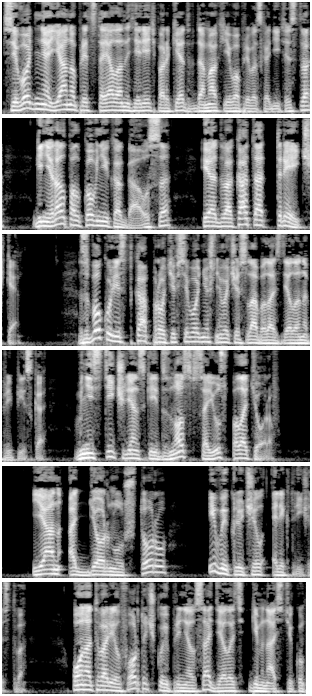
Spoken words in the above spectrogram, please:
Сегодня Яну предстояло натереть паркет в домах его превосходительства генерал-полковника Гаусса и адвоката Трейчке. Сбоку листка против сегодняшнего числа была сделана приписка «Внести членский взнос в союз полотеров». Ян отдернул штору и выключил электричество. Он отворил форточку и принялся делать гимнастику.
